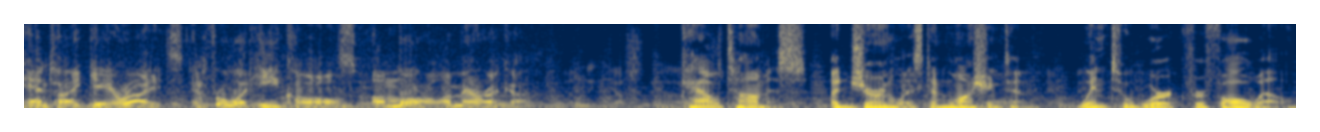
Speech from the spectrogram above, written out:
anti gay rights, and for what he calls a moral America. Cal Thomas, a journalist in Washington, went to work for Falwell.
